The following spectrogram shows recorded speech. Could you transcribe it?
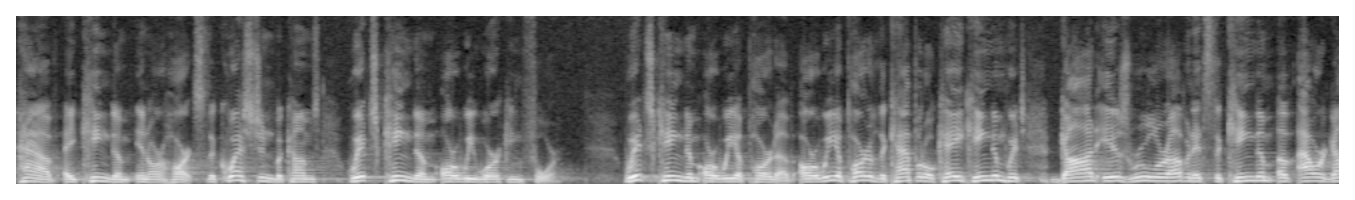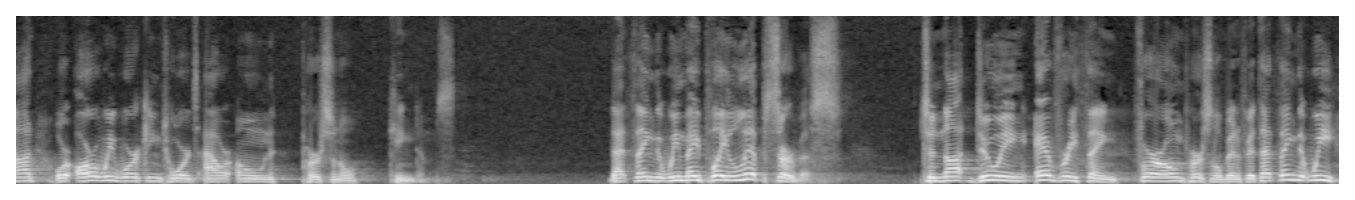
have a kingdom in our hearts. The question becomes which kingdom are we working for? Which kingdom are we a part of? Are we a part of the capital K kingdom, which God is ruler of, and it's the kingdom of our God? Or are we working towards our own personal kingdoms? That thing that we may play lip service to not doing everything for our own personal benefit. That thing that we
